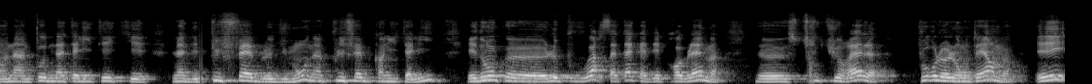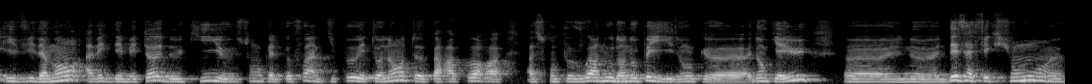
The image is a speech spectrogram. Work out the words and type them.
on a un taux de natalité qui est l'un des plus faibles du monde, plus faible qu'en Italie. Et donc, euh, le pouvoir s'attaque à des problèmes euh, structurels pour le long terme et évidemment avec des méthodes qui euh, sont quelquefois un petit peu étonnantes par rapport à, ce qu'on peut voir nous dans nos pays. Donc, donc il y a eu une désaffection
